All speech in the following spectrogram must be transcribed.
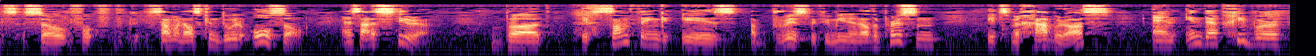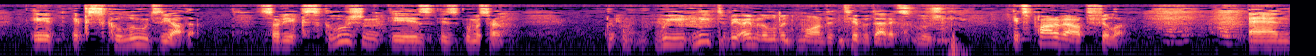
so for, for, someone else can do it also, and it's not a stira. But if something is a bris between me and another person, it's mechaberas, and in that chibur, it excludes the other. So the exclusion is is umasar. We need to be aiming a little bit more on the tip of that exclusion. It's part of our tefillah, and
